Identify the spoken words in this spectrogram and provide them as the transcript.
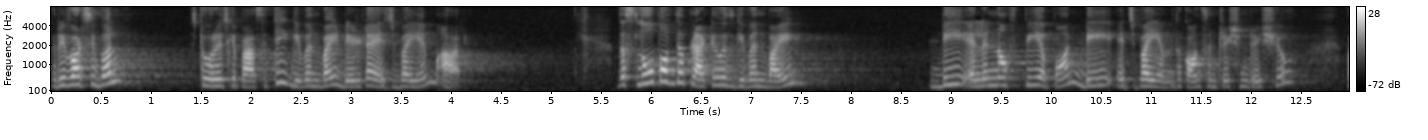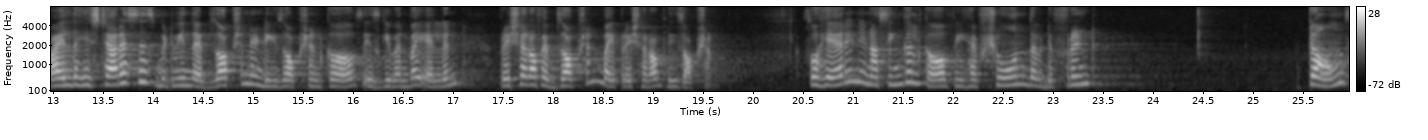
reversible storage capacity given by delta H by m r. The slope of the plateau is given by d ln of p upon d h by m the concentration ratio while the hysteresis between the absorption and desorption curves is given by ln pressure of absorption by pressure of desorption. So, herein in a single curve we have shown the different terms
